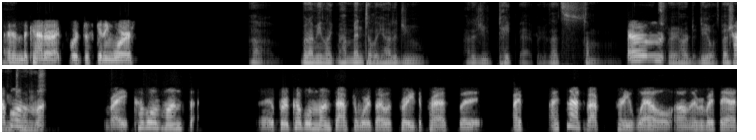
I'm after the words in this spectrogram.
and the cataracts were just getting worse. Uh, but I mean, like how, mentally, how did you how did you take that? Because that's some Um, it's very hard to deal, especially in your couple of twenties. mo- right, couple of months uh, for a couple of months afterwards, I was pretty depressed, but I I snapped back pretty well. Um, everybody said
